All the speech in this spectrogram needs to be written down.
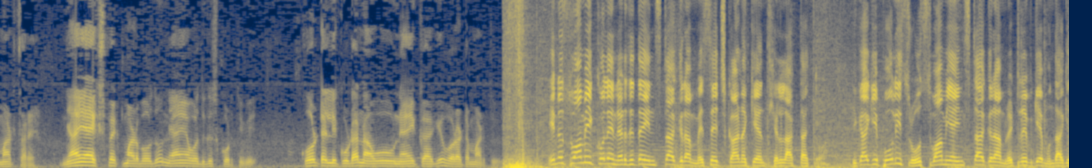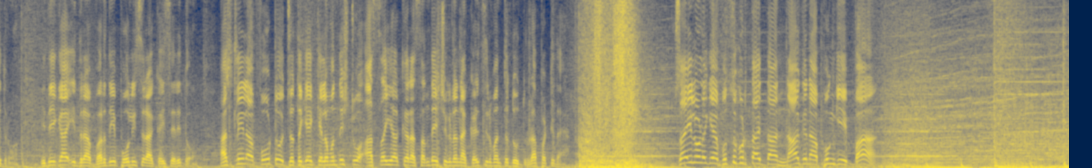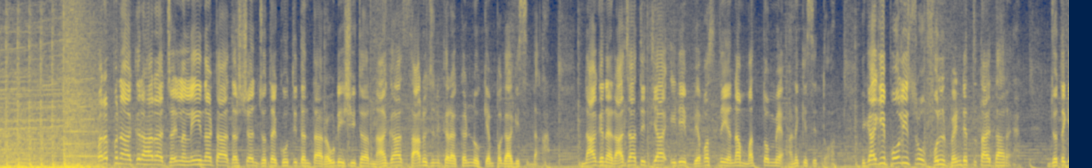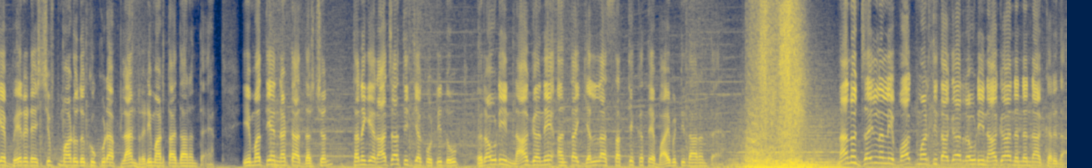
ಮಾಡ್ತಾರೆ. ನ್ಯಾಯ ಎಕ್ಸ್ಪೆಕ್ಟ್ ಮಾಡ್ಬೋದು, ನ್ಯಾಯ ಒದಗಿಸ್ಕೊಡ್ತೀವಿ. ಕೋರ್ಟಲ್ಲಿ ಕೂಡ ನಾವು ನ್ಯಾಯಕ್ಕಾಗಿ ಹೋರಾಟ ಮಾಡ್ತೀವಿ. ಇನ್ನು ಸ್ವಾಮಿ ಕೊಲೆ ನಡೆದಿದ್ದ ಇನ್ಸ್ಟಾಗ್ರಾಮ್ ಮೆಸೇಜ್ ಕಾರಣಕ್ಕೆ ಅಂತ ಹೇಳಲಾಗ್ತಾ ಇತ್ತು. ಹೀಗಾಗಿ ಪೊಲೀಸರು ಸ್ವಾಮಿಯ ಇನ್ಸ್ಟಾಗ್ರಾಮ್ ರಿಟ್ರೀವ್ಗೆ ಮುಂದಾಗಿದ್ರು. ಇದೀಗ ಇದರ ವರದಿ ಪೊಲೀಸರ ಕೈ ಸೇರಿದ್ದು. ಅಶ್ಲೀಲ ಫೋಟೋ ಜೊತೆಗೆ ಕೆಲವೊಂದಿಷ್ಟು ಅಸಹ್ಯಕರ ಸಂದೇಶಗಳನ್ನು ಕಳಿಸಿರುವಂತದ್ದು ದೃಢಪಟ್ಟಿದೆ. ಜೈಲೊಳಗೆ ಬುಸುಗುಡ್ತಾ ಇದ್ದ ನಾಗನ ಪುಂಗಿ ಬಾ. ಪರಪ್ಪನ ಅಗ್ರಹಾರ ಜೈಲಿನಲ್ಲಿ ನಟ ದರ್ಶನ್ ಜೊತೆ ಕೂತಿದ್ದಂತ ರೌಡಿ ಶೀಟರ್ ನಾಗ ಸಾರ್ವಜನಿಕರ ಕಣ್ಣು ಕೆಂಪಗಾಗಿಸಿದ್ದ. ನಾಗನ ರಾಜಾತಿಥ್ಯ ಇಡೀ ವ್ಯವಸ್ಥೆಯನ್ನ ಮತ್ತೊಮ್ಮೆ ಅಣಕಿಸಿತ್ತು. ಹೀಗಾಗಿ ಪೊಲೀಸರು ಫುಲ್ ಬೆಂಡೆತ್ತುತ್ತಾ ಇದ್ದಾರೆ. ಜೊತೆಗೆ ಬೇರೆಡೆ ಶಿಫ್ಟ್ ಮಾಡೋದಕ್ಕೂ ಕೂಡ ಪ್ಲಾನ್ ರೆಡಿ ಮಾಡ್ತಾ ಇದ್ದಾರಂತೆ. ಈ ಮಧ್ಯೆ ನಟ ದರ್ಶನ್ ತನಗೆ ರಾಜಾತಿಥ್ಯ ಕೊಟ್ಟಿದ್ದು ರೌಡಿ ನಾಗನೇ ಅಂತ ಎಲ್ಲ ಸತ್ಯಕತೆ ಬಾಯ್ಬಿಟ್ಟಿದ್ದಾರಂತೆ. ನಾನು ಜೈಲಿನಲ್ಲಿ ವಾಕ್ ಮಾಡ್ತಿದ್ದಾಗ ರೌಡಿ ನಾಗ ನನ್ನನ್ನ ಕರೆದ.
